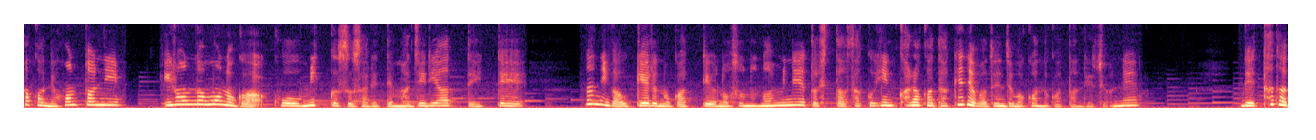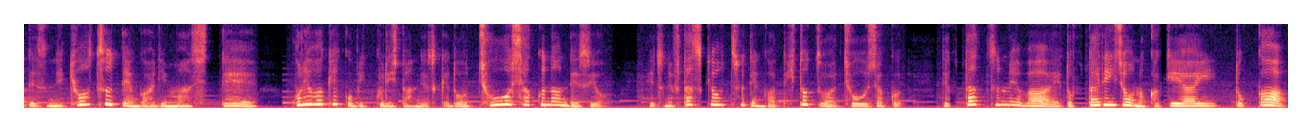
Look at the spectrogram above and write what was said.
なんかね本当にいろんなものがこうミックスされて混じり合っていて何が受けるのかっていうのをそのノミネートした作品からかだけでは全然分かんなかったんですよね。でただですね共通点がありましてこれは結構びっくりしたんですけど長尺なんですよ。えっとね2つ共通点があって1つは長尺で2つ目は、えっと、2人以上の掛け合いとか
